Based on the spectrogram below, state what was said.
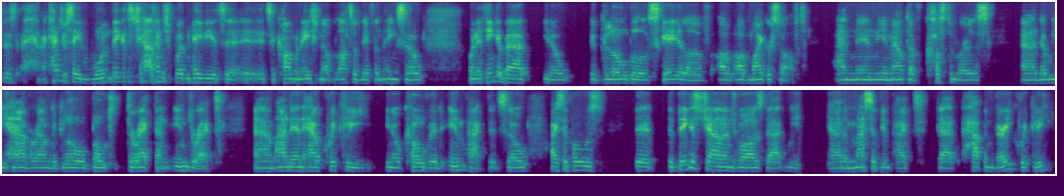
there's I can't just say one biggest challenge, but maybe it's a it's a combination of lots of different things. So when I think about you know the global scale of of, of Microsoft and then the amount of customers uh, that we have around the globe, both direct and indirect, um, and then how quickly you know COVID impacted. So I suppose the the biggest challenge was that we had a massive impact that happened very quickly,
